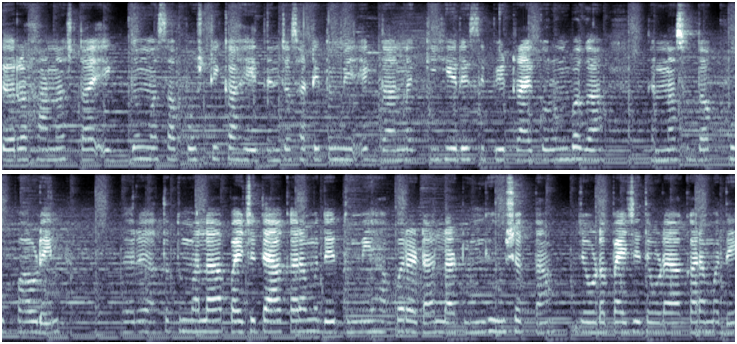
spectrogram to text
तर हा नाश्ता एकदम असा पौष्टिक आहे. त्यांच्यासाठी तुम्ही एकदा नक्की ही रेसिपी ट्राय करून बघा. त्यांनासुद्धा खूप आवडेल. तर आता तुम्हाला पाहिजे त्या आकारामध्ये तुम्ही हा पराठा लाटून घेऊ शकता. जेवढा पाहिजे तेवढ्या आकारामध्ये.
